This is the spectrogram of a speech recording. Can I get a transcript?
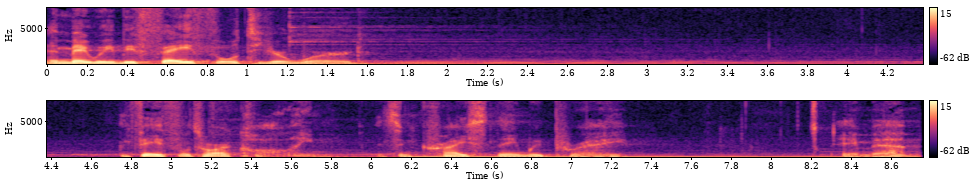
And may we be faithful to your word and faithful to our calling. It's in Christ's name we pray. Amen.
